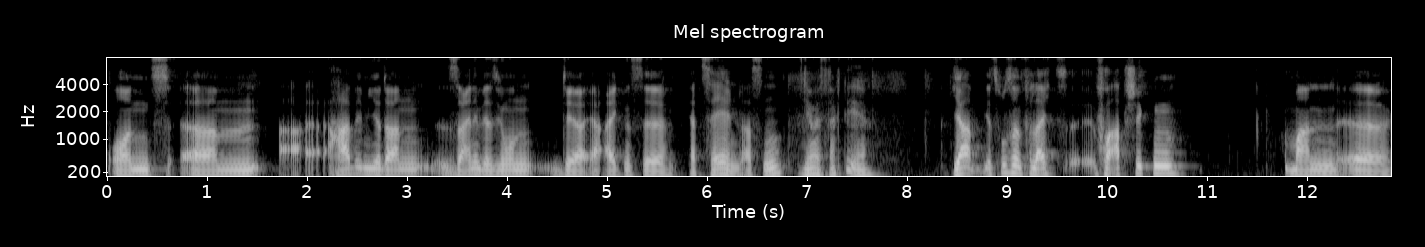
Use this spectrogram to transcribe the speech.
und ähm, habe mir dann seine Version der Ereignisse erzählen lassen. Ja, was sagte er? Ja, jetzt muss man vielleicht vorab schicken, man äh,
